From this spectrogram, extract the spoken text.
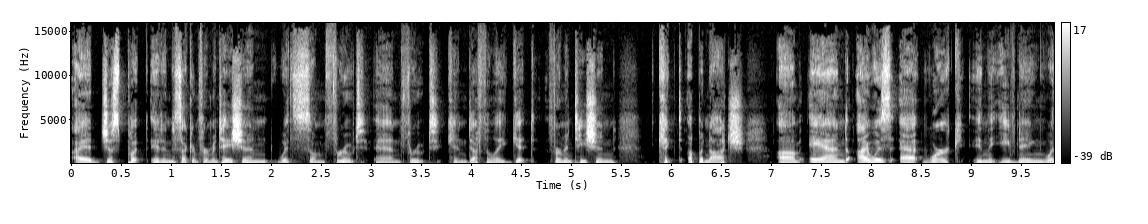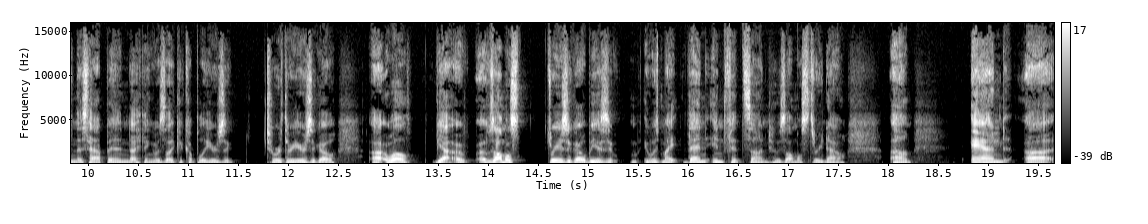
I had just put it into second fermentation with some fruit, and fruit can definitely get fermentation kicked up a notch. Um, and I was at work in the evening when this happened. I think it was like a couple of years, two or three years ago. Uh, well, yeah, it was almost three years ago because it, it was my then infant son who's almost three now. Um, and, uh,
